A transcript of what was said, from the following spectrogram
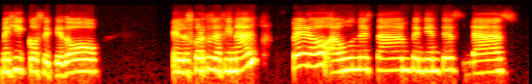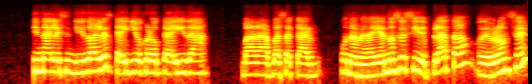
México se quedó en los cuartos de final, pero aún están pendientes las finales individuales, que ahí yo creo que Aida va a, va a sacar una medalla, no sé si de plata o de bronce,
